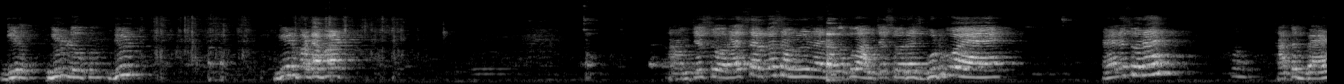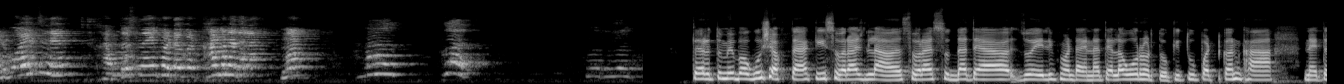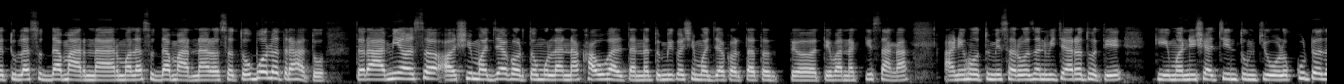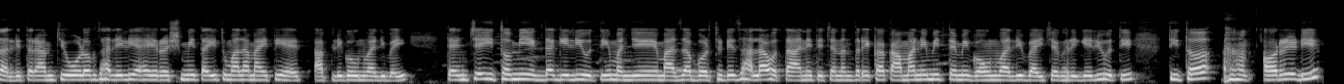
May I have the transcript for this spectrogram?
गिर गिर लोक गिर गिर फटाफट आमच्या स्वराज सारखं समजून नाही लागत तू आमच्या स्वराज गुड बॉय आहे है ना स्वराज हा तर बॅड बॉयच आहे खातच नाही फटाफट खा म्हणा त्याला मग तर तुम्ही बघू शकता की स्वराजला स्वराजसुद्धा त्या जो एलिफंट आहे ना त्याला ओरडतो की तू पटकन खा नाहीतर तर तुलासुद्धा मारणार मलासुद्धा मारणार असं तो बोलत राहतो. तर आम्ही असं अशी मज्जा करतो मुलांना खाऊ घालताना. तुम्ही कशी मज्जा करता तर तेव्हा नक्कीच सांगा. आणि हो तुम्ही सर्वजण विचारत होते की मनीषाची तुमची ओळख कुठं झाली? तर आमची ओळख झालेली आहे रश्मीताई तुम्हाला माहिती आहे आपली गौनवाली बाई त्यांचे इथं मी एकदा गेली होती. म्हणजे माझा बर्थडे झाला होता आणि त्याच्यानंतर एका कामानिमित्त मी गौणवाली बाईच्या घरी गेली होती. तिथं ऑलरेडी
